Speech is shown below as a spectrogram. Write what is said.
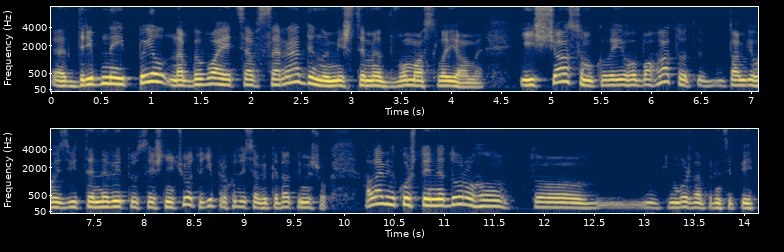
е, дрібний пил набивається всередину між цими двома слоями. І з часом, коли його багато, там його звідти не витусиш нічого, тоді приходиться викидати мішок. Але він коштує недорого, то можна, в принципі,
